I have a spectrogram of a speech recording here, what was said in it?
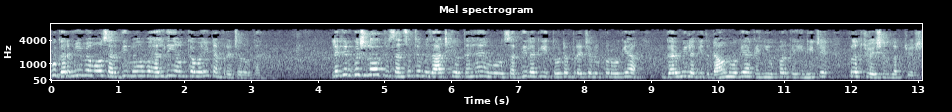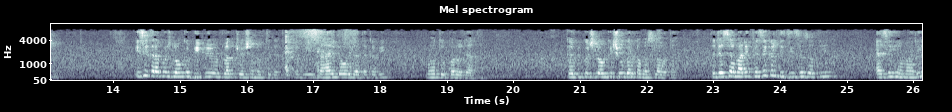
وہ گرمی میں ہو سردی میں ہو وہ ہیلدی ہے ان کا وہی ٹیمپریچر ہوتا ہے۔ لیکن کچھ لوگ جو سینسٹیو مزاج کے ہوتے ہیں، وہ سردی لگی تو ٹیمپریچر اوپر ہو گیا، گرمی لگی تو ڈاؤن ہو گیا، کہیں اوپر، کہیں نیچے فلکچویشن فلکچویشن اسی طرح کچھ لوگوں کے بی پی میں فلکچویشن ہوتی رہتی ہے، کبھی انتہائی لو ہو جاتا کبھی بہت اوپر ہو جاتا کبھی کچھ لوگوں کی شوگر کا مسئلہ ہوتا ہے۔ تو جیسے ہماری فزیکل ڈیزیز ہوتی ہیں ایسے ہی ہماری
